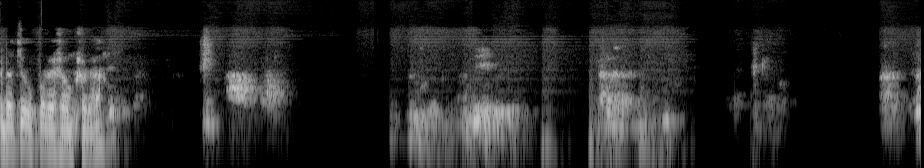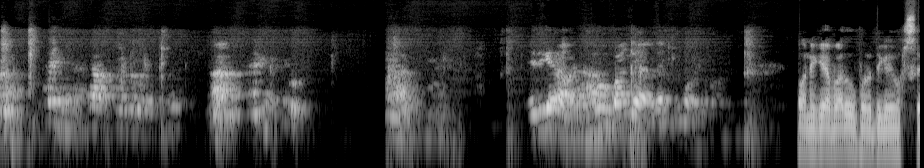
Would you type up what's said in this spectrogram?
এটা হচ্ছে উপরের অংশটা। অনেকে আবার উপরের দিকে উঠছে।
